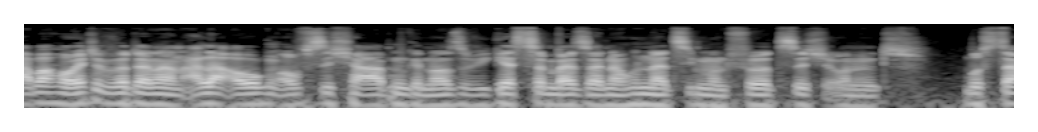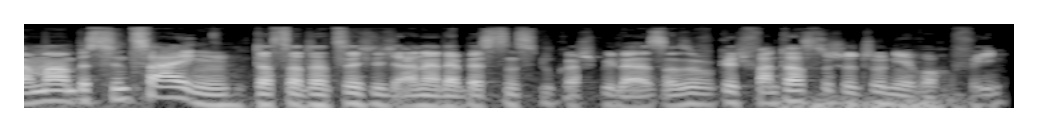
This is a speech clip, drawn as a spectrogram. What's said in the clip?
Aber heute wird er dann alle Augen auf sich haben, genauso wie gestern bei seiner 147 und muss da mal ein bisschen zeigen, dass er tatsächlich einer der besten Snookerspieler ist. Also wirklich fantastische Turnierwoche für ihn.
